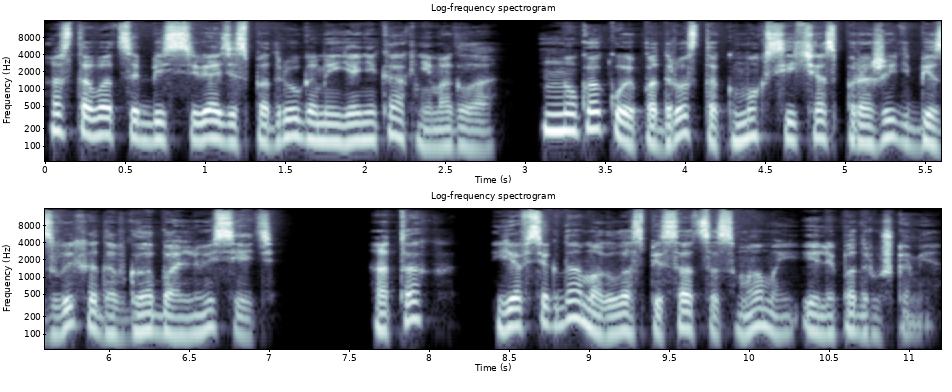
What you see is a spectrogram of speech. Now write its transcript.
Оставаться без связи с подругами я никак не могла, ну какой подросток мог сейчас прожить без выхода в глобальную сеть? А так, я всегда могла списаться с мамой или подружками.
